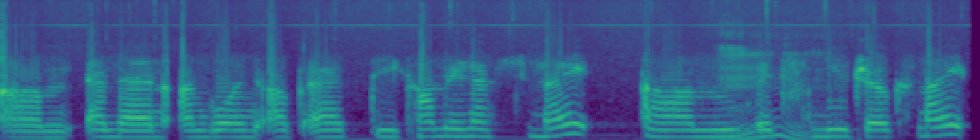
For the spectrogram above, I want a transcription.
Um, and then I'm going up at the Comedy Nest tonight. Um, It's New Jokes Night.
